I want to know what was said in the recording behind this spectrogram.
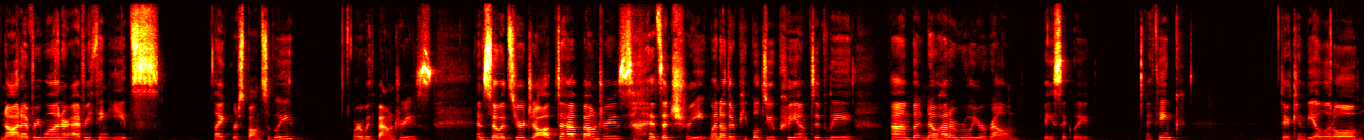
not everyone or everything eats like responsibly or with boundaries. And so it's your job to have boundaries. It's a treat when other people do preemptively, um, but know how to rule your realm, basically. I think there can be a little,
